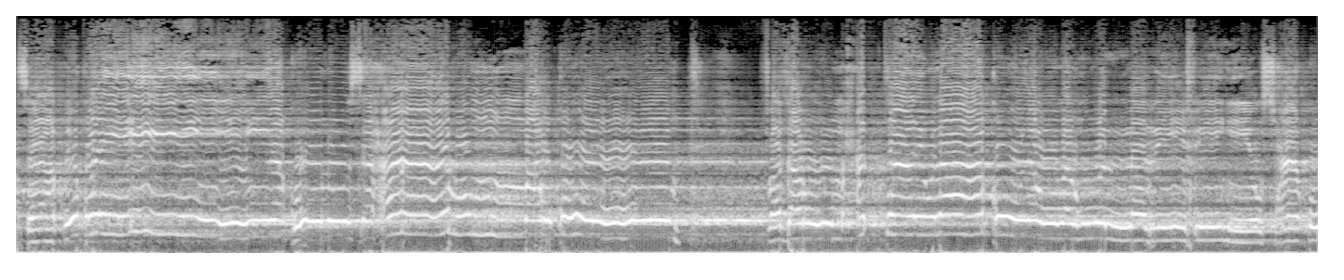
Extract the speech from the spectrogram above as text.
ساقطا يقولوا سحاب مرقوم فذرهم حتى يلاقوا يومهم الذي فيه يصحقون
